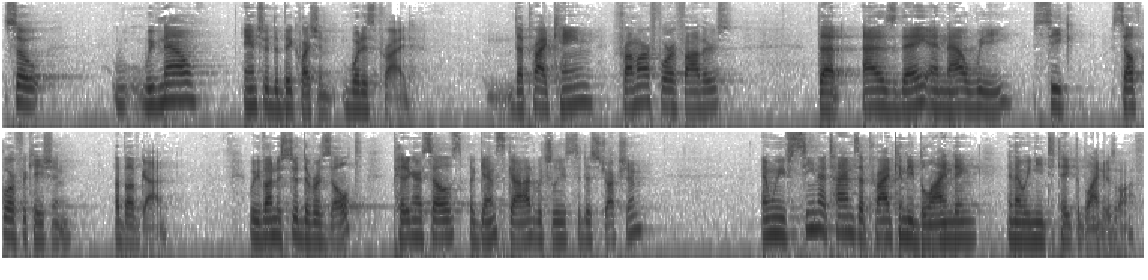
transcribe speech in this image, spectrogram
So we've now answered the big question what is pride? That pride came from our forefathers, that as they and now we seek self glorification above God. We've understood the result, pitting ourselves against God, which leads to destruction. And we've seen at times that pride can be blinding and that we need to take the blinders off.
